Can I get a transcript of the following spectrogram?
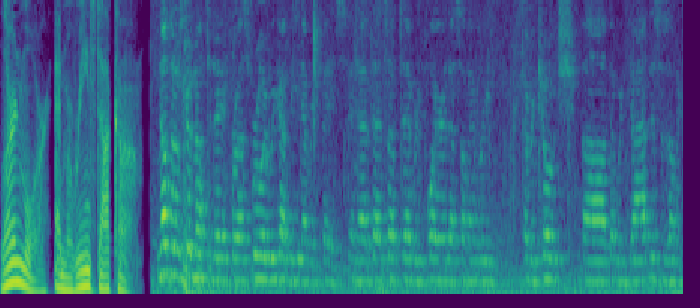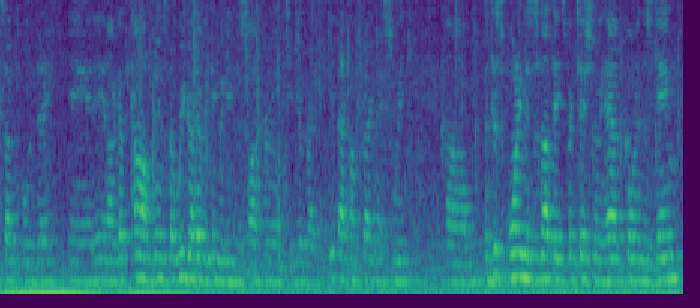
Learn more at marines.com. Nothing was good enough today for us. Really, we got to beat in every phase, and that, that's up to every player. That's on every every coach uh, that we've got. This is unacceptable today, and, and I got the confidence that we've got everything we need in the locker room to get right, get back on track next week. Um, but disappointing. This is not the expectation that we have going in this game.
